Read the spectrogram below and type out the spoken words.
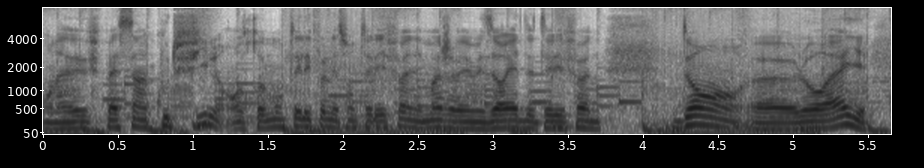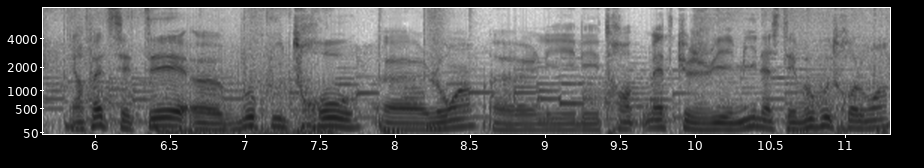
on, avait passer un coup de fil entre mon téléphone et son téléphone et moi j'avais mes oreillettes de téléphone dans euh, l'oreille et en fait c'était beaucoup trop loin. Les, les, 30 mètres que je lui ai mis là c'était beaucoup trop loin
